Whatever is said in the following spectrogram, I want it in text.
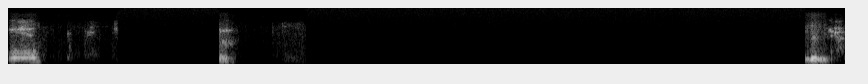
Yeah. Hallelujah.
